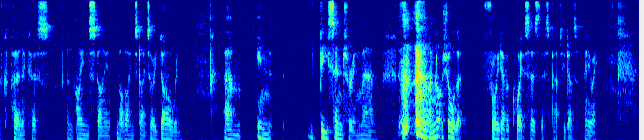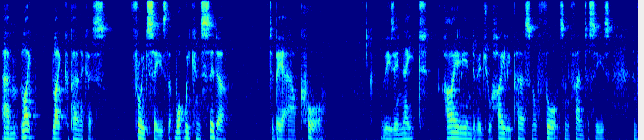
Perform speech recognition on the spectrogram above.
of Copernicus and Einstein, not Einstein, sorry, Darwin, um, in decentering man. I'm not sure that Freud ever quite says this, perhaps he does. Anyway, um, like, like Copernicus, Freud sees that what we consider to be at our core, these innate, highly individual, highly personal thoughts and fantasies and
